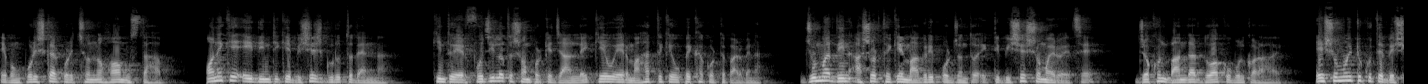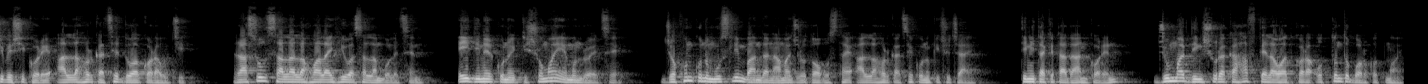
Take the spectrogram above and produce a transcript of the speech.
এবং পরিষ্কার পরিচ্ছন্ন হওয়া মুস্তাহাব। অনেকে এই দিনটিকে বিশেষ গুরুত্ব দেন না। কিন্তু এর ফজিলত সম্পর্কে জানলে কেউ এর মাহাত্মকে উপেক্ষা করতে পারবে না। জুম্মার দিন আসর থেকে মাগরিব পর্যন্ত একটি বিশেষ সময় রয়েছে, যখন বান্দার দোয়া কবুল করা হয়। এই সময়টুকুতে বেশি বেশি করে আল্লাহর কাছে দোয়া করা উচিত। রাসুল সাল্লাহ আলাহি ওয়াসাল্লাম বলেছেন, এই দিনের কোনো একটি সময় এমন রয়েছে, যখন কোনো মুসলিম বান্দা নামাজরত অবস্থায় আল্লাহর কাছে কোনো কিছু চায়। তিনি তাকে তা দান করেন। জুম্মার দিন সুরা কাহাফ তেলাওয়াত করা অত্যন্ত বরকতময়।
